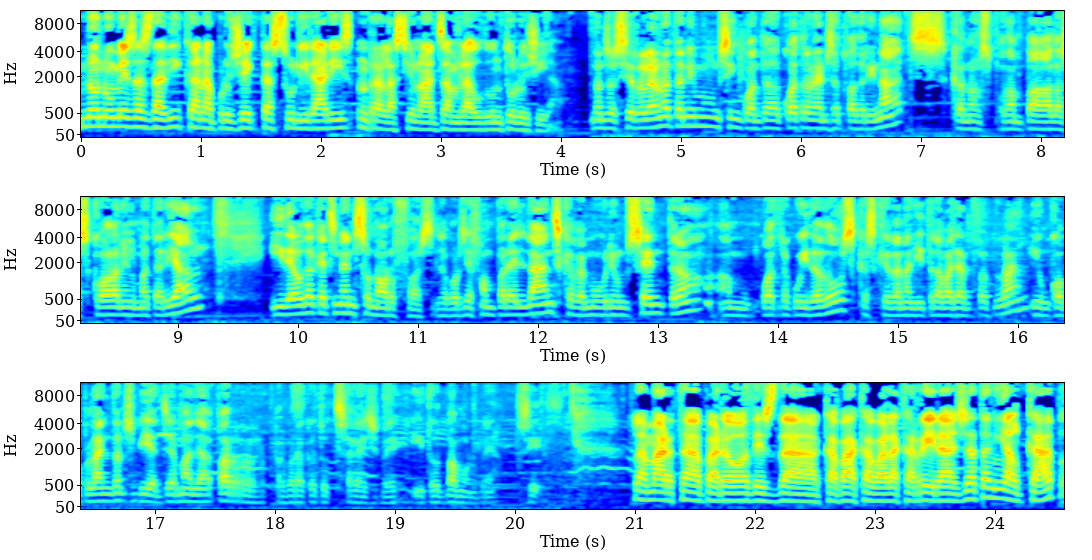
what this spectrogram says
no només es dediquen a projectes solidaris relacionats amb l'odontologia. Doncs a Sierra Leona tenim 54 nens apadrinats que no es poden pagar l'escola ni el material i 10 d'aquests nens són orfes. Llavors ja fa un parell d'anys que vam obrir un centre amb quatre cuidadors que es queden allí treballant tot l'any i un cop l'any doncs, viatgem allà per, per veure que tot segueix bé i tot va molt bé, sí. La Marta, però, des de que va acabar la carrera, ja tenia al cap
